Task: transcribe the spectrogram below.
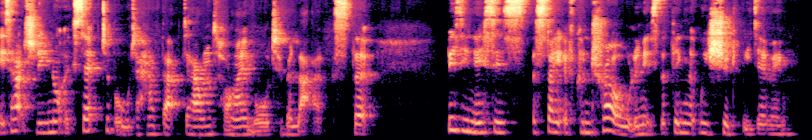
it's actually not acceptable to have that downtime or to relax, that busyness is a state of control and it's the thing that we should be doing.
